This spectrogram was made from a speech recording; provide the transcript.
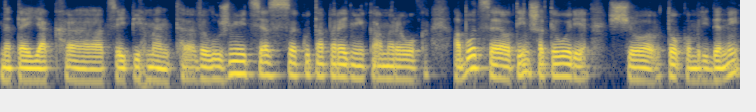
на те, як е цей пігмент вилужнюється з кута передньої камери ока, або це от інша теорія, що током рідини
